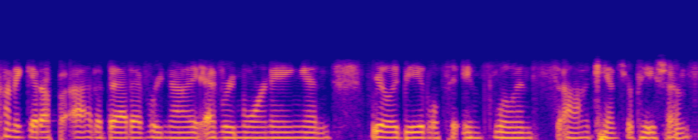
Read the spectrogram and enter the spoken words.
kind of get up out of bed every night, every morning, and really be able to influence uh, cancer patients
